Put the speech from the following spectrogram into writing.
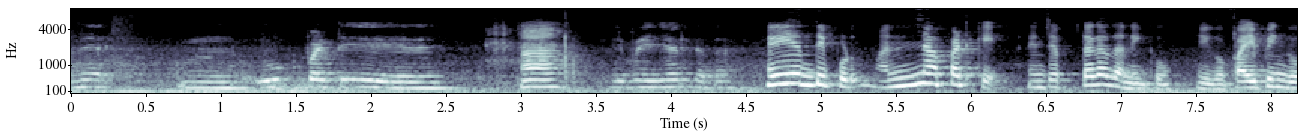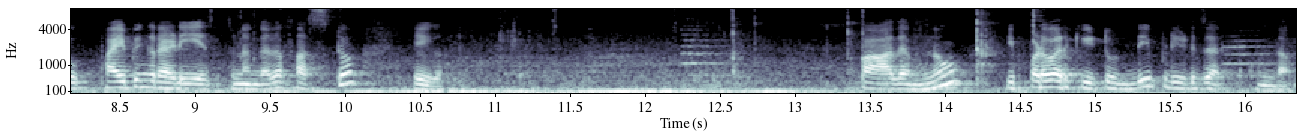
అదే ఊకు పట్టి వేయద్దు ఇప్పుడు. అన్నీ అప్పటికే. నేను చెప్తా కదా నీకు. ఇగో పైపింగ్ పైపింగ్ రెడీ చేస్తున్నాం కదా ఫస్ట్. ఇగో. పాదంను ఇప్పటివరకు ఇటు ఉంది ఇప్పుడు ఇటు జరుపుకుందాం.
